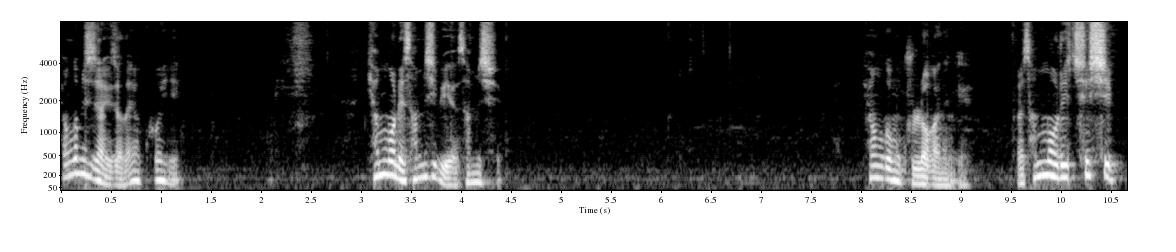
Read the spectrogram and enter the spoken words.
현금 시장이잖아요, 코인이. 현물이 30이에요, 30. 현금 굴러가는 게. 선물이 70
